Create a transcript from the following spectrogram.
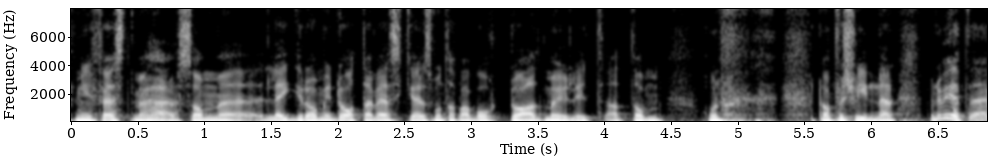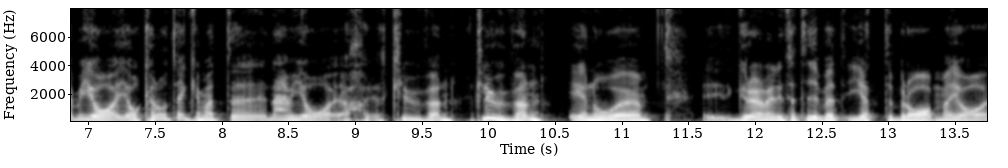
min fästmö här, som eh, lägger dem i dataväskor som hon tappar bort och allt möjligt. Att de, hon, de försvinner. Men du vet, eh, jag, jag kan nog tänka mig att eh, nej, men jag, kluven, kluven är nog gröna initiativet jättebra. Men jag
